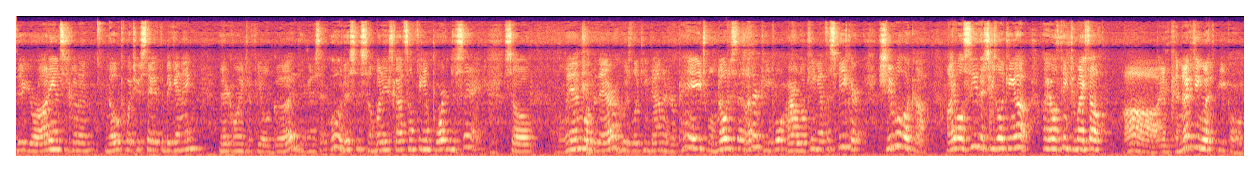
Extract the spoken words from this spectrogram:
The, your audience is going to note what you say at the beginning. They're going to feel good. They're going to say, oh, this is somebody who's got something important to say. So Lynn over there, who's looking down at her page, will notice that other people are looking at the speaker. She will look up. I will see that she's looking up. I will think to myself, ah, I'm connecting with people.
